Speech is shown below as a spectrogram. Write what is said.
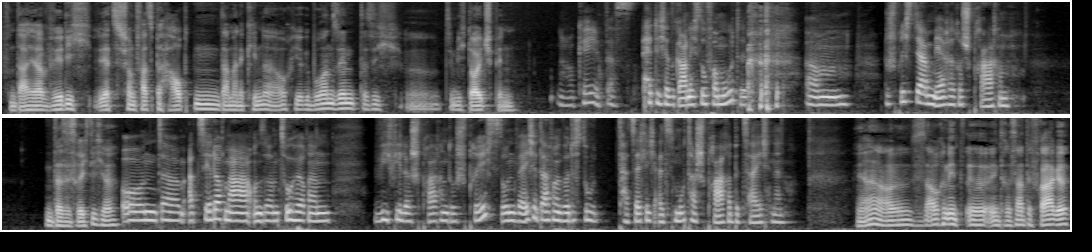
von daher würde ich jetzt schon fast behaupten, da meine Kinder auch hier geboren sind, dass ich äh, ziemlich deutsch bin. Okay, das hätte ich jetzt gar nicht so vermutet. ähm, du sprichst ja mehrere Sprachen. Das ist richtig, ja. Und ähm, erzähl doch mal unseren Zuhörern, wie viele Sprachen du sprichst und welche davon würdest du tatsächlich als Muttersprache bezeichnen? Ja, das ist auch eine äh, interessante Frage.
